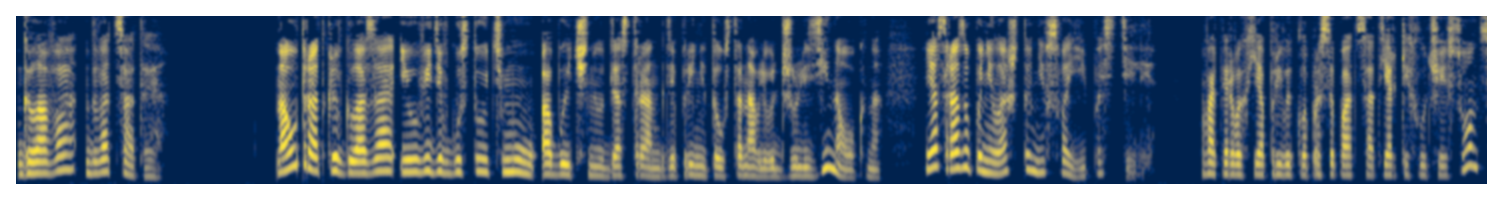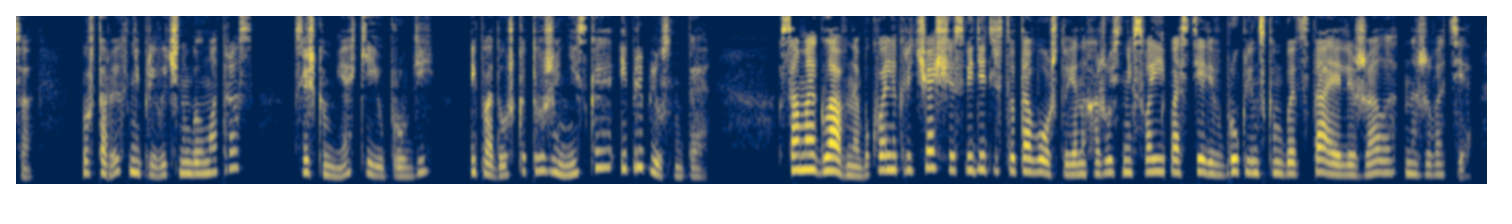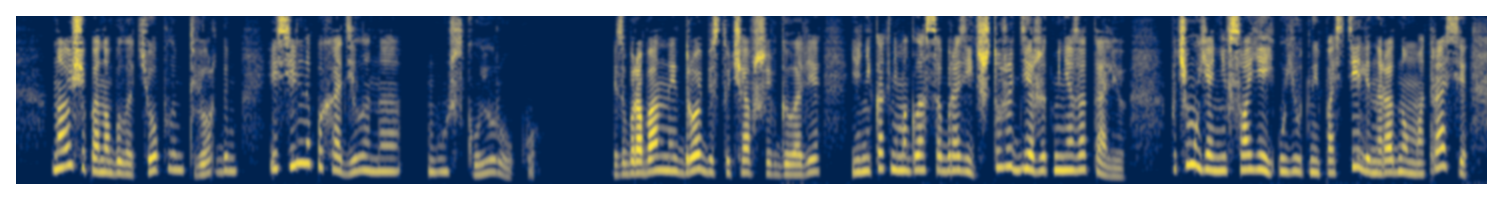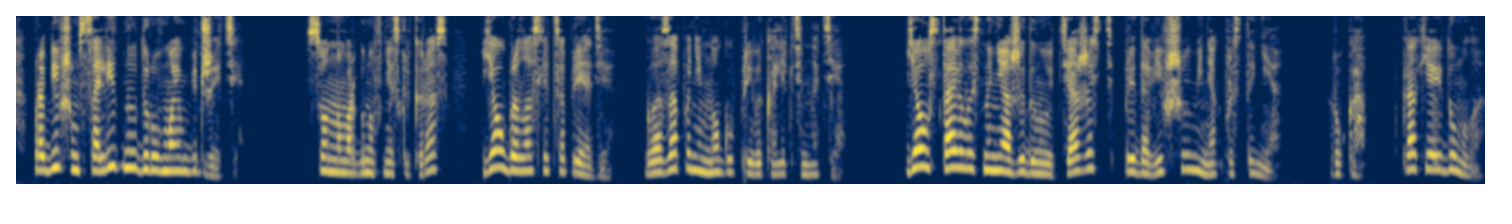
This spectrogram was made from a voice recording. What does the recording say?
Глава 20. Наутро, открыв глаза и увидев густую тьму, обычную для стран, где принято устанавливать жулези на окна, я сразу поняла, что не в своей постели. Во-первых, я привыкла просыпаться от ярких лучей солнца, во-вторых, непривычным был матрас, слишком мягкий и упругий, и подушка тоже низкая и приплюснутая. Самое главное, буквально кричащее свидетельство того, что я нахожусь не в своей постели в бруклинском бэдстае, лежало на животе — на ощупь оно было теплым, твердым и сильно походило на мужскую руку. Из-за барабанной дроби, стучавшей в голове, я никак не могла сообразить, что же держит меня за талию, почему я не в своей уютной постели на родном матрасе, пробившем солидную дыру в моем бюджете. Сонно моргнув несколько раз, я убрала с лица пряди. Глаза понемногу привыкали к темноте. Я уставилась на неожиданную тяжесть, придавившую меня к простыне. Рука. Как я и думала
